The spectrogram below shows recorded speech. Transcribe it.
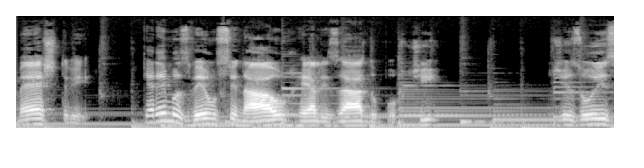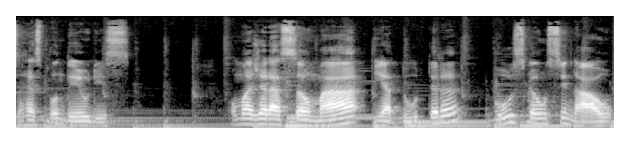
Mestre, queremos ver um sinal realizado por ti. Jesus respondeu-lhes: Uma geração má e adúltera busca um sinal,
